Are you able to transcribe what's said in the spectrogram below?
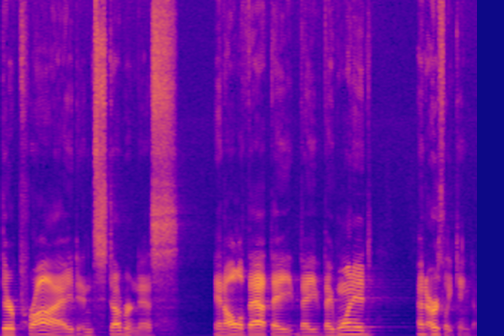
their pride and stubbornness and all of that, they, they, they wanted an earthly kingdom.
